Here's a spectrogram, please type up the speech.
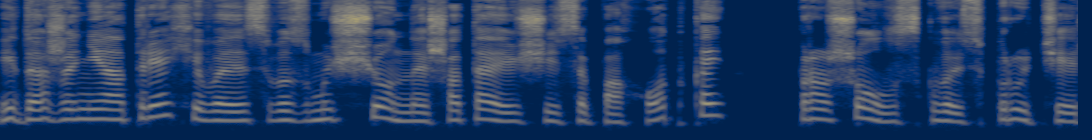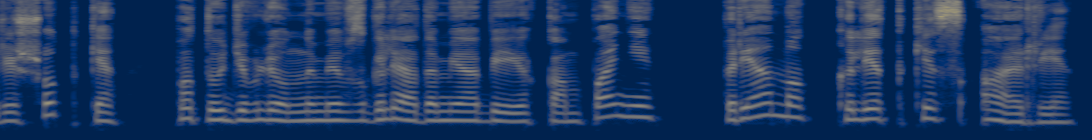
и, даже не отряхиваясь возмущенной шатающейся походкой, прошел сквозь прутья решетки под удивленными взглядами обеих компаний прямо к клетке с Арри.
